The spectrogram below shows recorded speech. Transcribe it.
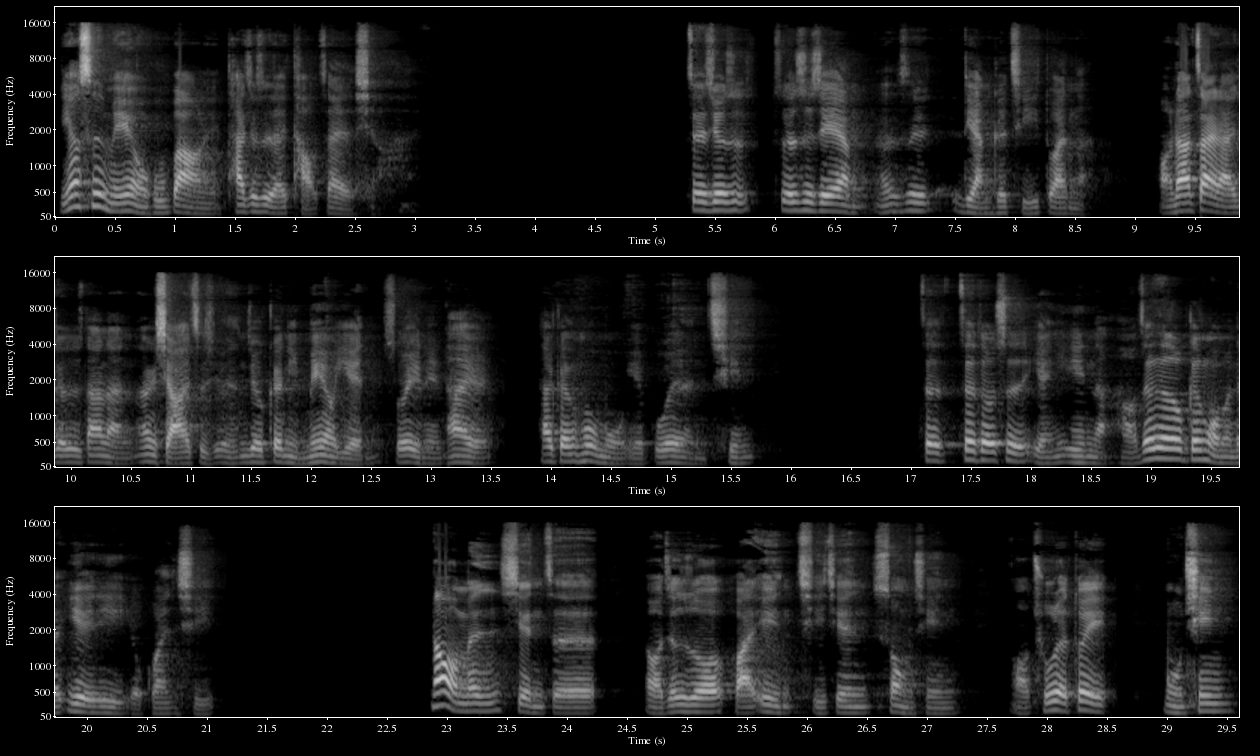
你要是没有福报呢，他就是来讨债的小孩。这就是就是这样，那是两个极端了。哦，那再来就是，当然那个小孩子就就跟你没有缘，所以呢，他也他跟父母也不会很亲。这这都是原因了。好，这都跟我们的业力有关系。那我们选择。哦，就是说怀孕期间诵经哦，除了对母亲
